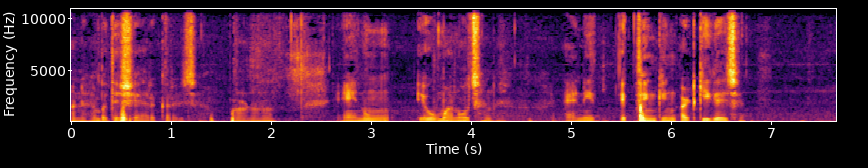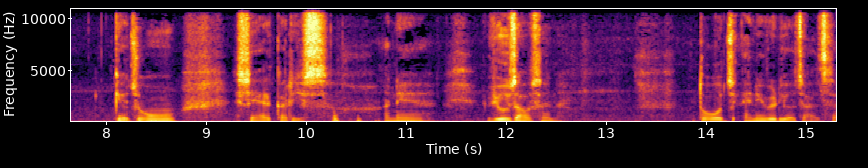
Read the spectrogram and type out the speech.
અને બધે શેર કરે છે. પણ એનું એવું માનવું છે ને, એની એક થિંકિંગ અટકી ગઈ છે કે જો હું શેર કરીશ અને વ્યૂઝ આવશે ને, તો જ એની વીડિયો ચાલશે.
